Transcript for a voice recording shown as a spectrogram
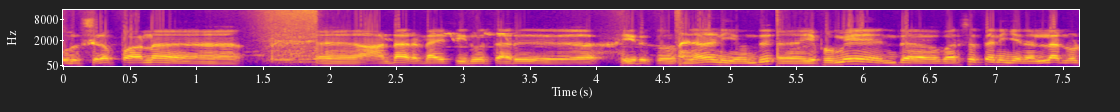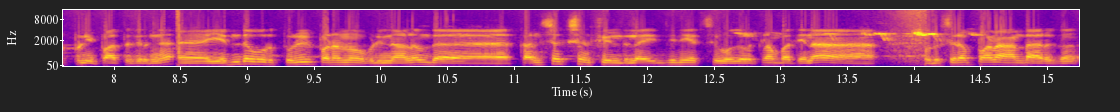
ஒரு சிறப்பான அஹ், ஆண்டா ரெண்டாயிரத்தி இருபத்தாறு இருக்கும். அதனால நீங்க வந்து எப்பவுமே இந்த வருஷத்தை நீங்க நல்லா நோட் பண்ணி பார்த்துக்கிறங்க எந்த ஒரு தொழில் பண்ணணும் அப்படின்னாலும் இந்த கன்ஸ்ட்ரக்ஷன் ஃபீல்டில் இன்ஜினியர்ஸ் இவங்களுக்குலாம் பார்த்தீங்கன்னா ஒரு சிறப்பான ஆண்டா இருக்கும்.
